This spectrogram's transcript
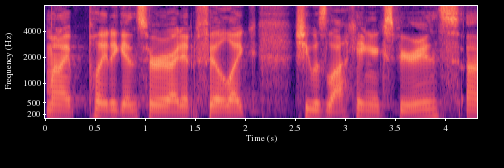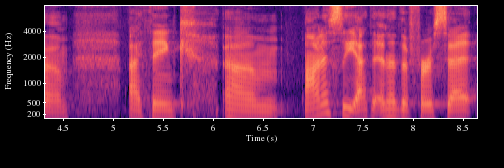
when I played against her, I didn't feel like she was lacking experience. Um, I think, um, honestly, at the end of the first set,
